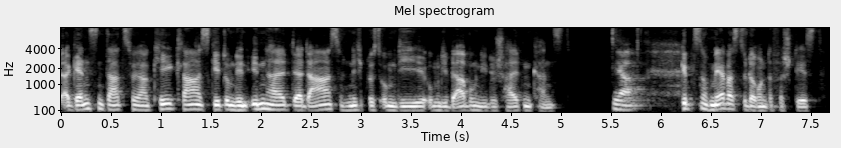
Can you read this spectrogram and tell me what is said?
ergänzend dazu, ja, okay, klar, es geht um den Inhalt, der da ist und nicht bloß um die, um die Werbung, die du schalten kannst. Ja. Gibt es noch mehr, was du darunter verstehst?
